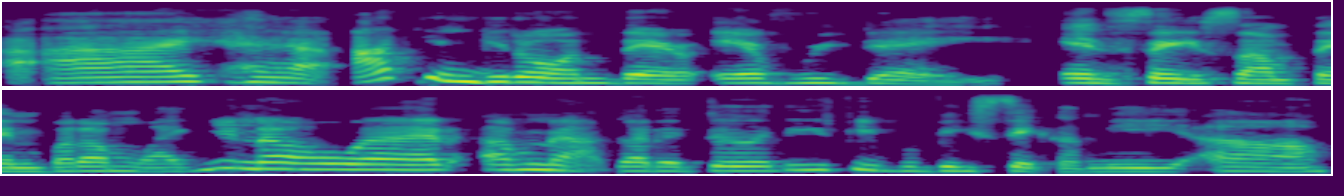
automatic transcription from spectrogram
i have i can get on there every day and say something but i'm like you know what? I'm not gonna do it. These people be sick of me. Um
